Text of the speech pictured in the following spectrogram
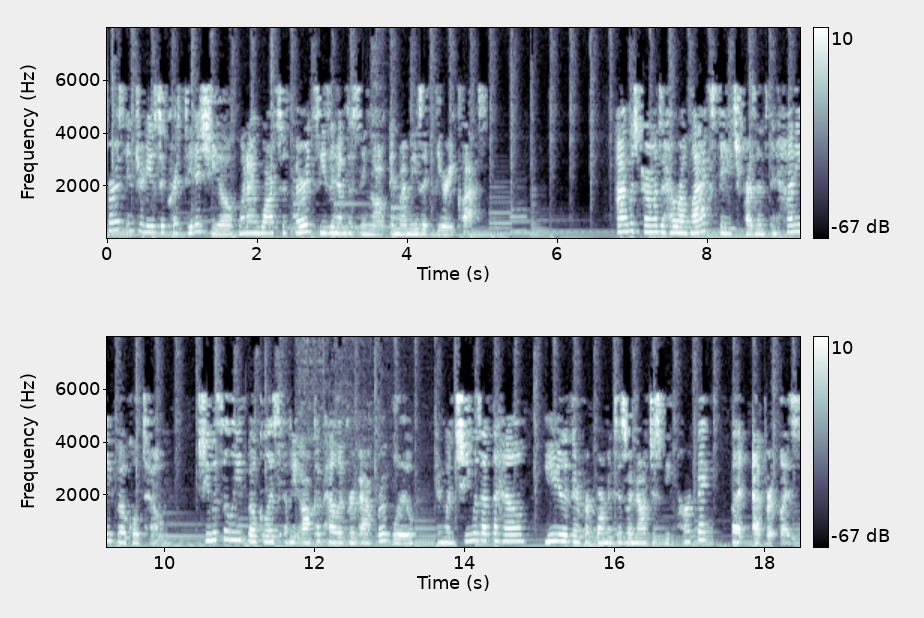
First introduced to Christie Dashiell when I watched the third season of The Sing Off in my music theory class. I was drawn to her relaxed stage presence and honeyed vocal tone. She was the lead vocalist of the a cappella group Afro Blue, and when she was at the helm, you knew that their performances would not just be perfect, but effortless.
